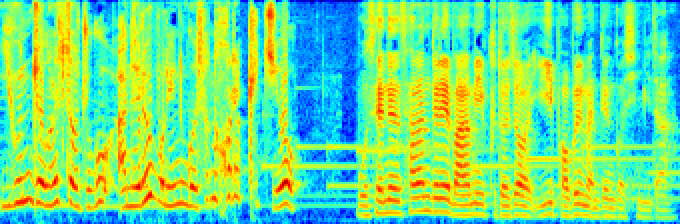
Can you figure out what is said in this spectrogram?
이혼정을 써주고 아내를 버리는 것은 허락했지요. 모세는 사람들의 마음이 굳어져 이 법을 만든 것입니다.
